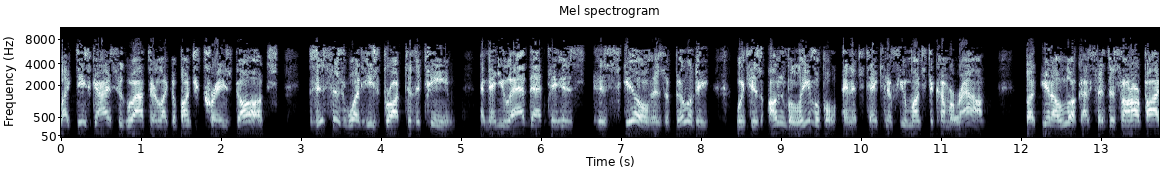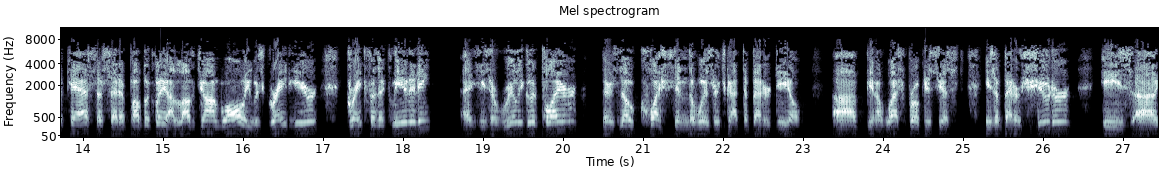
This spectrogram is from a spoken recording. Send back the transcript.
like these guys who go out there like a bunch of crazed dogs. This is what he's brought to the team. And then you add that to his, his skill, his ability, which is unbelievable. And it's taken a few months to come around. But you know, look, I've said this on our podcast. I've said it publicly. I love John Wall. He was great here, great for the community. Uh, he's a really good player. There's no question the Wizards got the better deal. Uh, you know, Westbrook is just, he's a better shooter. He's, uh,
